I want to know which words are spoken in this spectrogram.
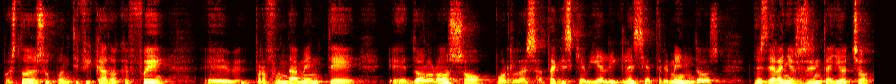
pues todo su pontificado que fue eh, profundamente eh, doloroso por los ataques que había a la Iglesia, tremendos, desde el año 68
